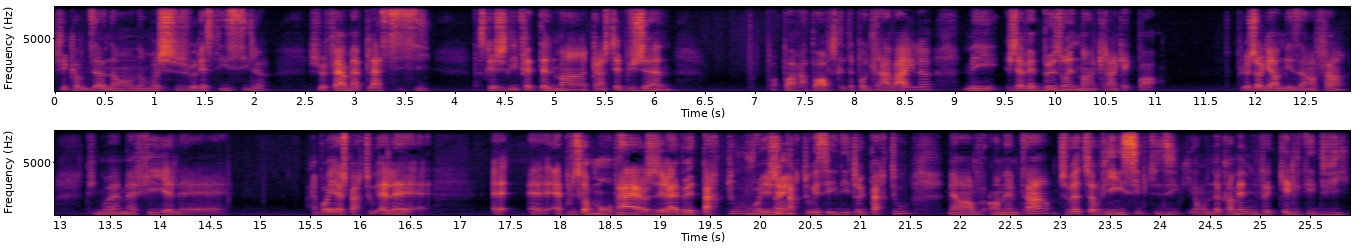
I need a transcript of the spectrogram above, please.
J'ai comme dit, ah non, non, moi, je veux rester ici, là. Je veux faire ma place ici. Parce que je l'ai fait tellement quand j'étais plus jeune, pas par rapport, parce que c'était pas le travail, là, mais j'avais besoin de m'ancrer en quelque part. Puis là, je regarde mes enfants. Puis moi, ma fille, elle, est- elle voyage partout. Elle est, elle- plus comme mon père, je dirais. Elle veut être partout, voyager Oui. partout, essayer des trucs partout. Mais en, en même temps, tu vois, tu reviens ici, puis tu dis qu'on a quand même une qualité de vie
